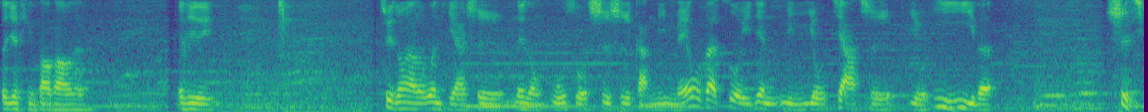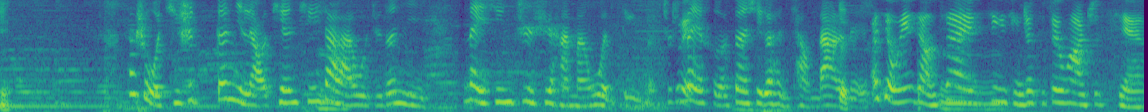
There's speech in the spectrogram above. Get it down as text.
这就挺糟糕的，而且。最重要的问题还是那种无所事事感，你没有在做一件你有价值、有意义的事情。但是我其实跟你聊天听下来，我觉得你内心秩序还蛮稳定的，就是对。内核算是一个很强大的内核。而且我跟你讲，在嗯进行这次对话之前，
